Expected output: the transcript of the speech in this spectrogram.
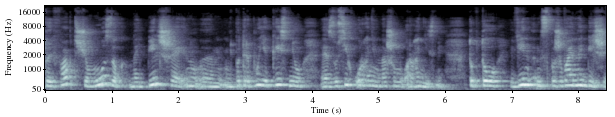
той факт, що мозок найбільше ну, ем, потребує кисню е, з усіх органів в нашому організмі. Тобто він споживає найбільшу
